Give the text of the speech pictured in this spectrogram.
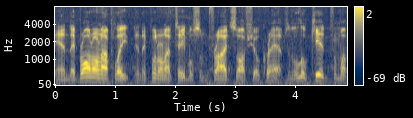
and they brought on our plate and they put on our table some fried soft shell crabs. And a little kid from up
